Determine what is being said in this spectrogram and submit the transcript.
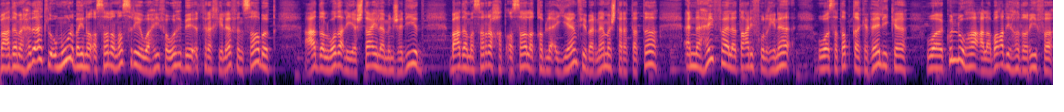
بعدما هدأت الأمور بين أصالة نصري وهيفا وهبي إثر خلاف سابق عاد الوضع ليشتعل من جديد بعدما صرحت أصالة قبل أيام في برنامج ترتتا أن هيفا لا تعرف الغناء وستبقى كذلك وكلها على بعضها ظريفة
